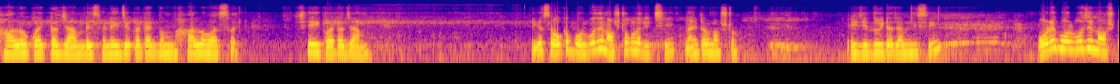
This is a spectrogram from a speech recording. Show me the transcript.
ভালো কয়েকটা জাম বেছে নেই, যে কয়টা একদম ভালো আছে, সেই কয়টা জাম। ঠিক আছে, ওকে বলব যে নষ্টগুলো দিচ্ছি, না, এটাও নষ্ট। এই যে দুইটা জাম নিছি ওরে বলব যে নষ্ট,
